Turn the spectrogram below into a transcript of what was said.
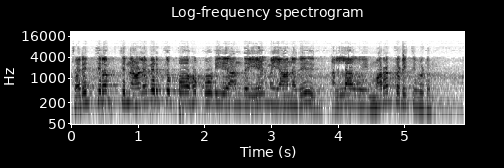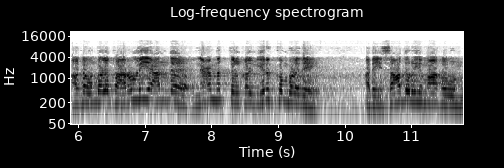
சரித்திரத்தின் அளவிற்கு போகக்கூடிய அந்த ஏழ்மையானது அல்லாஹுவை மறக்கடித்து விடும் ஆக உங்களுக்கு அருளிய அந்த நியமத்துகள் இருக்கும் பொழுதே அதை சாதுரியமாகவும்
